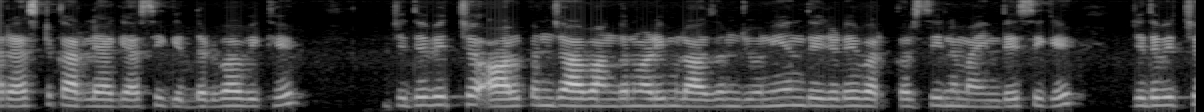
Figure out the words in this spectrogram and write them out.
ਅਰੈਸਟ ਕਰ ਲਿਆ ਗਿਆ ਸੀ ਗਿੱਦੜਵਾ ਵਿਖੇ, ਜਿਹਦੇ ਵਿੱਚ ਆਲ ਪੰਜਾਬ ਆਂਗਨਵਾੜੀ ਮੁਲਾਜ਼ਮ ਯੂਨੀਅਨ ਦੇ ਜਿਹੜੇ ਵਰਕਰ ਸੀ, ਨੁਮਾਇੰਦੇ ਸੀਗੇ ਜਿਹਦੇ ਵਿੱਚ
